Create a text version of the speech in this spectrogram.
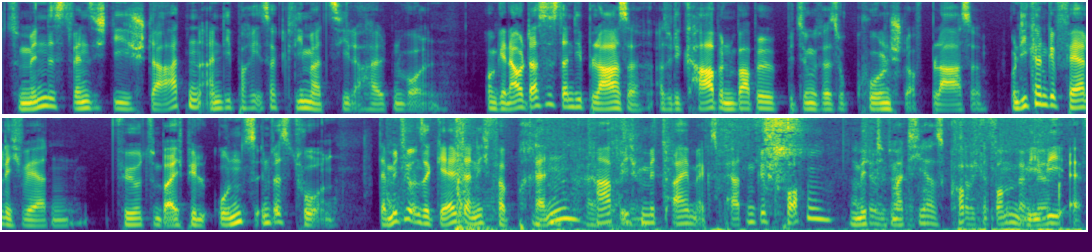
Zumindest wenn sich die Staaten an die Pariser Klimaziele halten wollen. Und genau das ist dann die Blase, also die Carbon Bubble bzw. Kohlenstoffblase. Und die kann gefährlich werden für zum Beispiel uns Investoren. Damit wir unser Geld dann nicht verbrennen, habe ich mit einem Experten gesprochen, mit Matthias Kopp vom WWF.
